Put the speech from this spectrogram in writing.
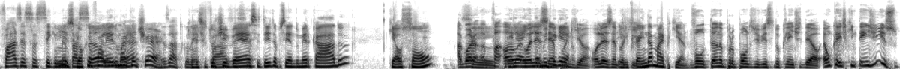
faz essa segmentação... Isso, que é o que eu falei do né? market share. Exato. Quando Que a é gente se tu tivesse 30% do mercado, que é o som, Agora, olha, o é muito exemplo aqui, ó. Olha o exemplo ele aqui. fica ainda mais pequeno. Voltando pro ponto de vista do cliente ideal. É um cliente que entende isso.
